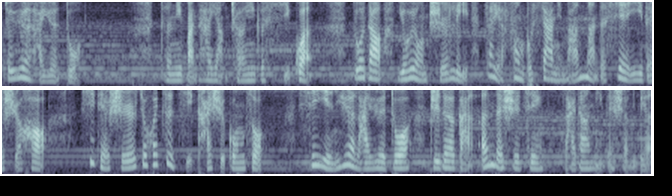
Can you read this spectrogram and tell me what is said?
就越来越多。等你把它养成一个习惯，多到游泳池里再也放不下你满满的谢意的时候，吸铁石就会自己开始工作，吸引越来越多值得感恩的事情来到你的身边。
